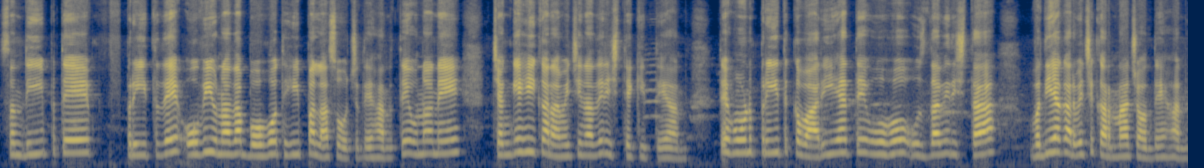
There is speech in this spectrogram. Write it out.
ਸੰਦੀਪ ਤੇ ਪ੍ਰੀਤ ਦੇ, ਉਹ ਵੀ ਉਹਨਾਂ ਦਾ ਬਹੁਤ ਹੀ ਭਲਾ ਸੋਚਦੇ ਹਨ ਤੇ ਉਹਨਾਂ ਨੇ ਚੰਗੇ ਹੀ ਘਰਾਂ ਵਿੱਚ ਇਹਨਾਂ ਦੇ ਰਿਸ਼ਤੇ ਕੀਤੇ ਹਨ। ਤੇ ਹੁਣ ਪ੍ਰੀਤ ਕੁਵਾਰੀ ਹੈ ਤੇ ਉਹ ਉਸ ਦਾ ਵੀ ਰਿਸ਼ਤਾ ਵਧੀਆ ਘਰ ਵਿੱਚ ਕਰਨਾ ਚਾਹੁੰਦੇ ਹਨ।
